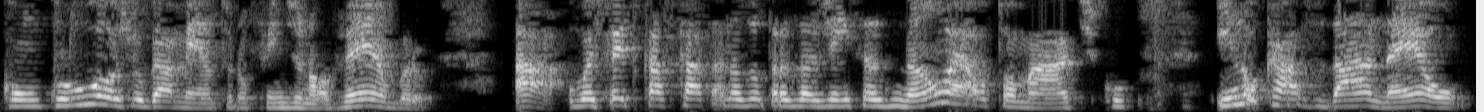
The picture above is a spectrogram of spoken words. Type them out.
conclua o julgamento no fim de novembro, ah, o efeito cascata nas outras agências não é automático. E no caso da ANEL,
